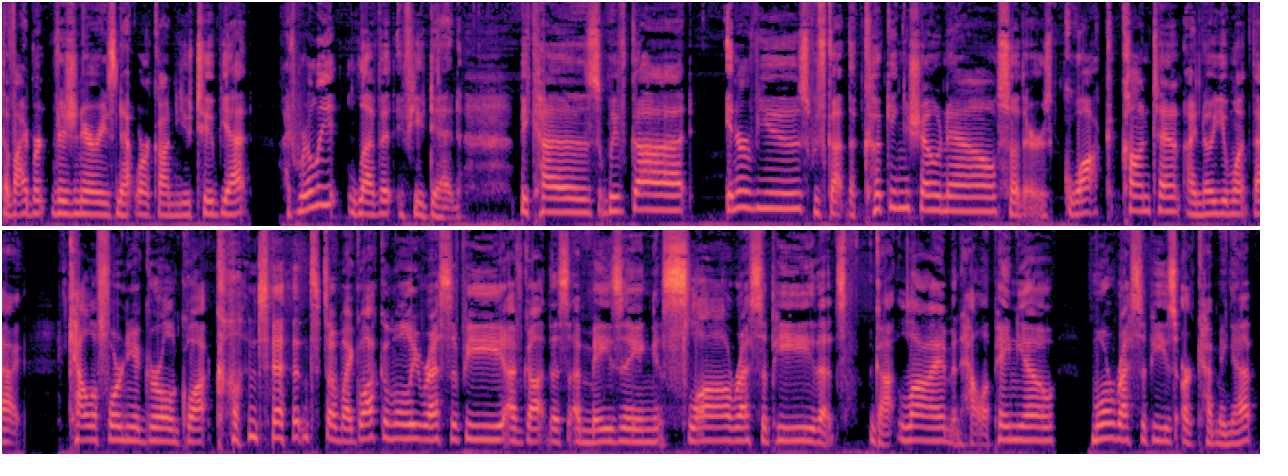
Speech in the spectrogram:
the Vibrant Visionaries Network on YouTube yet, I'd really love it if you did because we've got interviews, we've got the cooking show now, so there's guac content. I know you want that California girl guac content. so my guacamole recipe, I've got this amazing slaw recipe that's got lime and jalapeno. More recipes are coming up.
